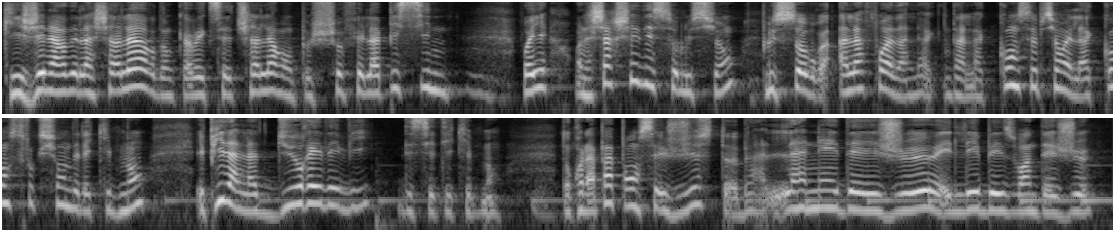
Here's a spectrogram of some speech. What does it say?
qui génère de la chaleur. Donc avec cette chaleur, on peut chauffer la piscine. Vous voyez, on a cherché des solutions plus sobres à la fois dans la, dans la conception et la construction de l'équipement et puis dans la durée de vie de cet équipement. Donc on n'a pas pensé juste bah, l'année des jeux et les besoins des jeux.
